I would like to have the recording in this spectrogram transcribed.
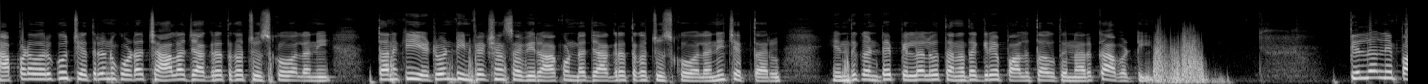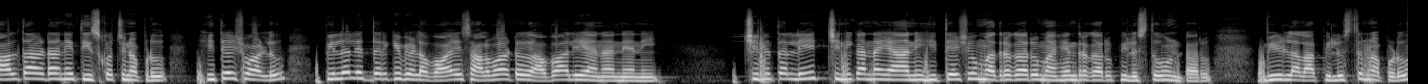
అప్పటి వరకు చిత్రను కూడా చాలా జాగ్రత్తగా చూసుకోవాలని తనకి ఎటువంటి ఇన్ఫెక్షన్స్ అవి రాకుండా జాగ్రత్తగా చూసుకోవాలని చెప్తారు. ఎందుకంటే పిల్లలు తన దగ్గరే పాలు తాగుతున్నారు కాబట్టి. పిల్లల్ని పాలు తాగడానికి తీసుకొచ్చినప్పుడు హితేష్ వాళ్ళు పిల్లలిద్దరికీ వీళ్ళ వాయిస్ అలవాటు అవ్వాలి అని అని చిన్నతల్లి చినికన్నయ్య అని హితేషు మధుర గారు మహేంద్ర గారు పిలుస్తూ ఉంటారు. వీళ్ళు అలా పిలుస్తున్నప్పుడు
